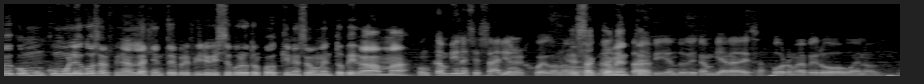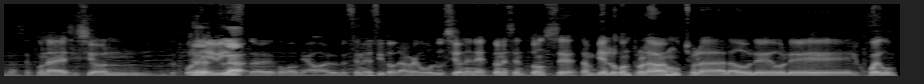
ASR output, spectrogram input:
fue como un cúmulo de cosas. Al final la gente prefirió irse por otros juegos que en ese momento pegaban más. Fue un cambio necesario en el juego, ¿no? Exactamente. Nadie estaba pidiendo que cambiara de esa forma, pero bueno, no sé, fue una decisión por ahí vista, como que oh, se necesita otra revolución en esto. En ese entonces también lo controlaba mucho la, la WWE, el juego.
